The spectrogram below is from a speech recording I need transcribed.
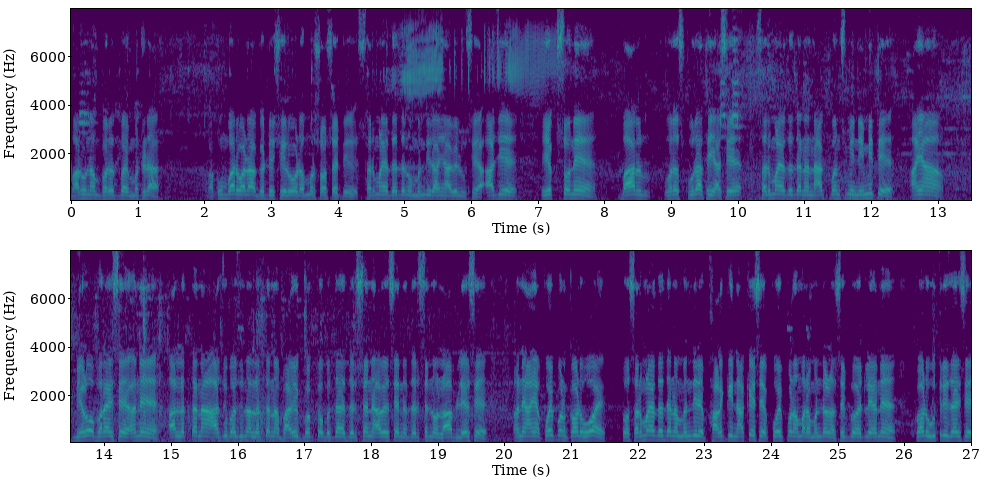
મારું નામ ભરતભાઈ મઢડા. Kumbharwada Gadheshi road, Amar society. સરમળિયા દાદાનું મંદિર અહીંયા આવેલું છે. આજે એકસો ને બાર વર્ષ પૂરા થયા છે. સરમળિયા દાદાના નાગપંચમી નિમિત્તે અહીંયા મેળો ભરાય છે અને આ લત્તાના આજુબાજુના લત્તાના ભાવિક ભક્તો બધા દર્શને આવે છે અને દર્શનનો લાભ લે છે. અને અહીંયા કોઈ પણ કળ હોય તો સરમળિયા દાદાના મંદિરે ફાળકી નાખે છે. કોઈ પણ અમારા મંડળના સભ્યો એટલે એને કળ ઉતરી જાય છે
